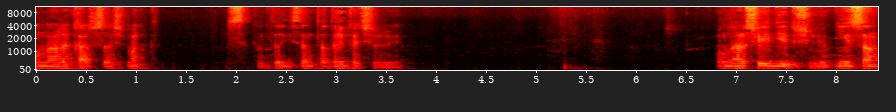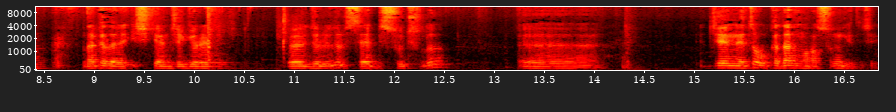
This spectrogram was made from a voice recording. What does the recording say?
onlarla karşılaşmak sıkıntı. İnsanın tadını kaçırıyor. Onlar şey diye düşünüyor. Bir insan ne kadar işkence görerek öldürülürse bir suçlu eee, cennete o kadar masum gidecek.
